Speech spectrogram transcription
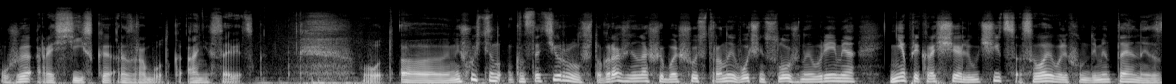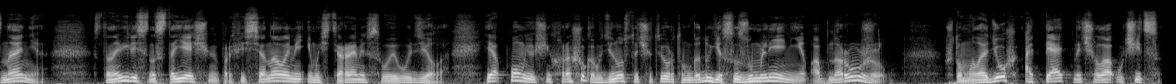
уже российская разработка, а не советская. Вот. А, Мишустин констатировал, что граждане нашей большой страны в очень сложное время не прекращали учиться, осваивали фундаментальные знания, становились настоящими профессионалами и мастерами своего дела. Я помню очень хорошо, как в 1994 году я с изумлением обнаружил, что молодежь опять начала учиться.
